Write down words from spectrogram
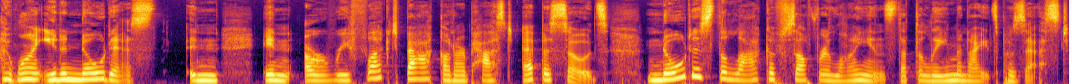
I want you to notice in in or reflect back on our past episodes, notice the lack of self-reliance that the Lamanites possessed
